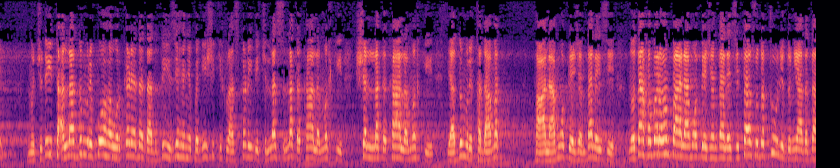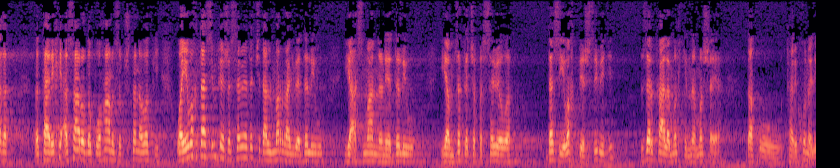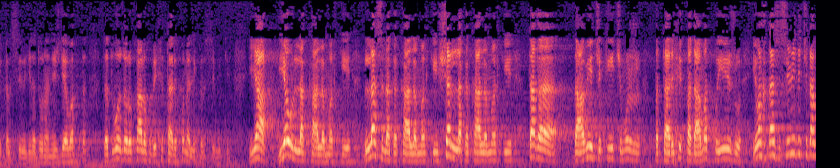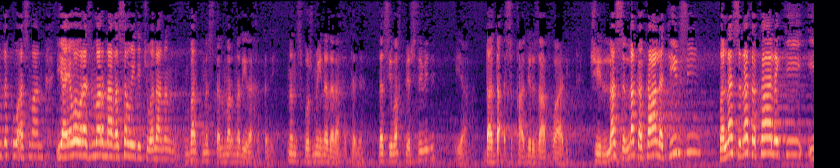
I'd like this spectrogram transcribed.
نو چې دوی ته الله دومره پوهه ورکړې ده دا د دوی ذهن یې په دې شي کې خلاص کړی دی چې لس لکه کاله مخکې شل لکه کاله مخکې یا دومره قدامت په علامو پیژندلی سي نو دا خبره هم په علامو پیژندلی سي تاسو د ټولې دنیا د دغه د تاریخي اثارو د پوهانو څخه پوښتنه وکړي وایې وخت داسې هم پېښه شوې ده چې دا لمر رالوېدلی و یا اسمان نړېدلی و یا مځکه چپه شوې وه داسې یې وخت پېښ شوي دي زر کاله مخکې نه مه ښیه دا خو تاریخونه لیکل شوي دي له دونه نږدې وخته د دوه زرو کالو خو بیخي تاریخونه لیکل شوي دي یا یو لک کاله مخکې لس لکه کاله مخکې شل لکه کاله مخکې دغه دعوې چې کوي چې موږ په تاریخي قدامت پوهیږو یو وخت داسې سوي دي چې د مځکه و اسمان یا یوه ورځ لمر نغه سوی دی چې ولا نن برق نسته لمر نه دی راختلی نن سپوږمۍ نه ده راختلې داسې وخت پېښ سوي دي یا دا داسې قادر ذات غواړي چې لس لکه کاله تیر سي په لس لکه کاله کې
